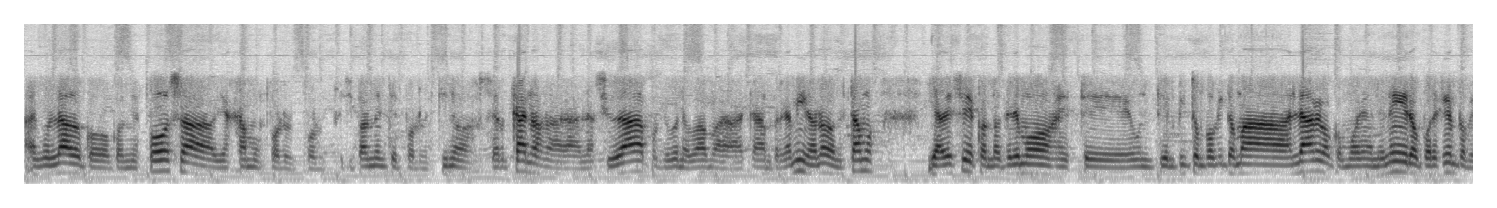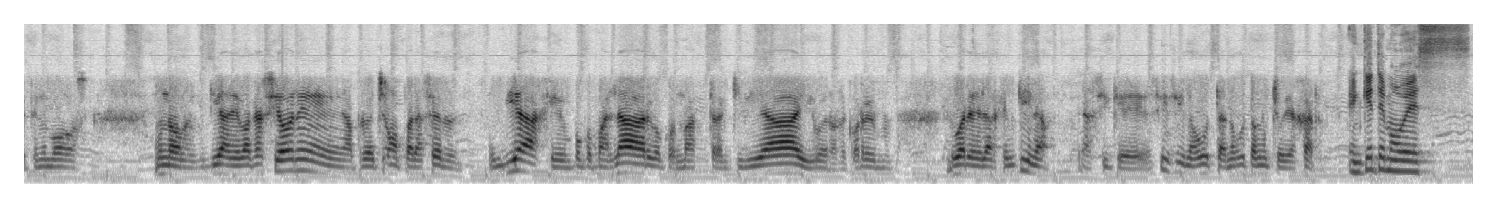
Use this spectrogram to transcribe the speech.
algún lado con, mi esposa, viajamos por, principalmente por destinos cercanos a, la ciudad, porque bueno, vamos acá en Pergamino, ¿no? Donde estamos, y a veces cuando tenemos este, un tiempito un poquito más largo, como en enero, por ejemplo, que tenemos unos días de vacaciones, aprovechamos para hacer un viaje un poco más largo, con más tranquilidad y bueno, recorrer lugares de la Argentina. Así que sí, sí, nos gusta, nos gusta mucho viajar. ¿En qué te moves?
